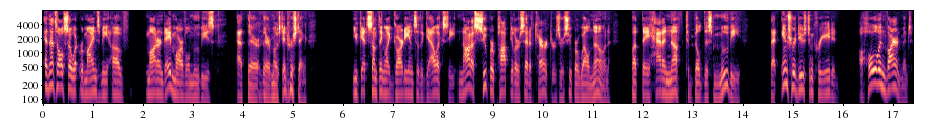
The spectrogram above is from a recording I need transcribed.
And that's also what reminds me of modern day Marvel movies at their, their most interesting. You get something like Guardians of the Galaxy, not a super popular set of characters or super well known, but they had enough to build this movie that introduced and created a whole environment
